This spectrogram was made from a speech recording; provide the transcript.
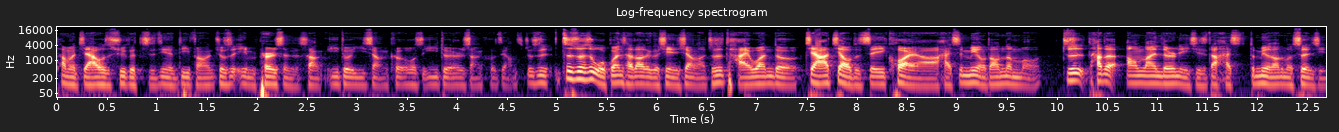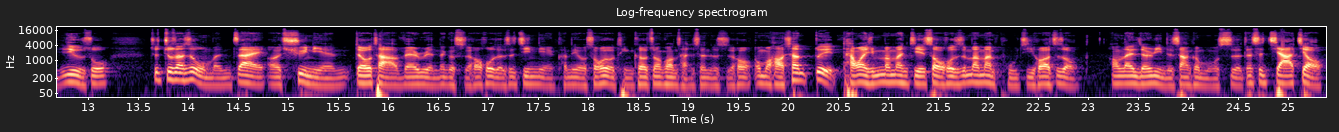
他们家或者去一个指定的地方，就是 in person 的上一对一上课，或是一对二上课这样子。就是这算是我观察到的一个现象啊，就是台湾的家教的这一块啊，还是没有到那么。就是它的 online learning 其实它还是都没有到那么盛行。例如说，就就算是我们在呃去年 Delta variant 那个时候，或者是今年可能有时候有停课状况产生的时候，我们好像对台湾已经慢慢接受，或者是慢慢普及化这种 online learning 的上课模式。但是家教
